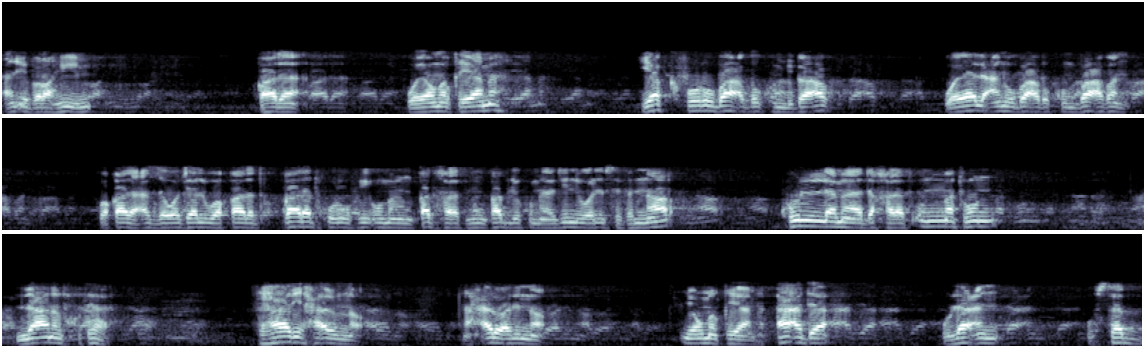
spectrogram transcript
عن إبراهيم قال ويوم القيامة يكفر بعضكم ببعض ويلعن بعضكم بعضا. وقال عز وجل وقال قال ادخلوا في أمم قد خلت من قبلكم من الجن والإنس في النار كلما دخلت أمة لعنت أختها فهذه حال النار حال أهل النار. يوم القيامة أعدى ولعن وسب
